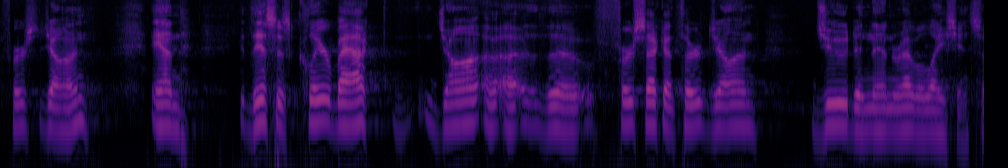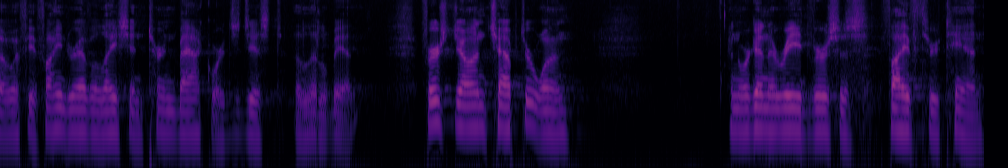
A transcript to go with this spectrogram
First John, and this is clear back. John, uh, uh, the first, second, third John, Jude, and then Revelation. So if you find Revelation, turn backwards just a little bit. First John chapter 1, and we're going to read verses 5 through 10.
